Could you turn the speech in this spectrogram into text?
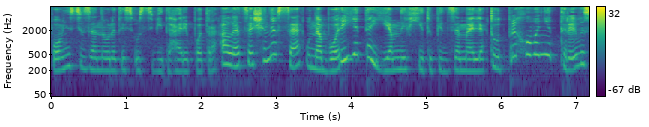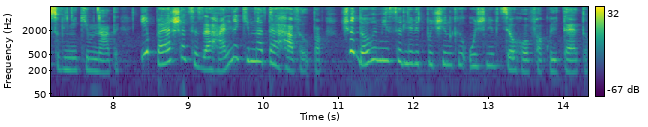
повністю зануритись у світ Гаррі Поттера. Але це ще не все. У наборі є таємний вхід у підземелля. Тут приховані три висувні кімнати. І перша це загальна кімната Гафелпав, чудове місце для відпочинку учнів цього факультету.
